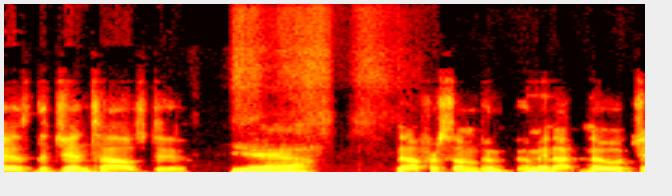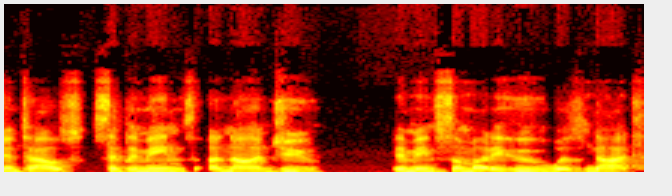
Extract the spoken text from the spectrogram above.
as the Gentiles do. Yeah. Now, for some who, who may not know, Gentiles simply means a non Jew. It means somebody who was not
